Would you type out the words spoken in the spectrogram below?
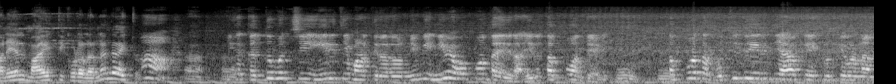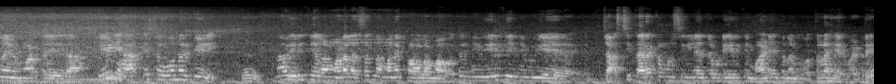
ಮನೆಯಲ್ಲಿ ಮಾಹಿತಿ ಕೊಡಲ್ಲ ನಂಗಾಯ್ತು ಆಯ್ತು. ಹಾ. ಈಗ ಕದ್ದು ಮುಚ್ಚಿ ಈ ರೀತಿ ಮಾಡ್ತಿರೋದು ನಿಮ್ಗೆ ನೀವೇ ಒಪ್ಕೊಂತ ಇದ್ದೀರಾ? ಇದು ತಪ್ಪು ಅಂತ ಹೇಳಿ. ತಪ್ಪು ಅಂತ ಗೊತ್ತಿದ್ದು ಈ ರೀತಿ ಯಾಕೆ ಕೃತ್ಯಗಳನ್ನ ನೀವು ಮಾಡ್ತಾ ಇದ್ದೀರಾ? ಹೇಳಿ ಆರ್ಕೆಸ್ಟ್ರಾ ಓನರ್ ಹೇಳಿ ನಾವು ಈ ರೀತಿ ಎಲ್ಲ ಮಾಡಲ್ಲ ಸರ್ ನಮ್ಮ ಮನೆ ಪ್ರಾಬ್ಲಮ್ ಆಗುತ್ತೆ. ನೀವು ಈ ರೀತಿ ನಿಮಗೆ ಜಾಸ್ತಿ ಕಾರ್ಯಕ್ರಮ ಸಿಗಲಿ ಅಂತ ಹೇಳ್ಬಿಟ್ಟು ಈ ರೀತಿ ಮಾಡಿ ಅಂತ ನಮ್ಗೆ ಒತ್ತಡ ಹೇರ್ಬೇಡ್ರಿ.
